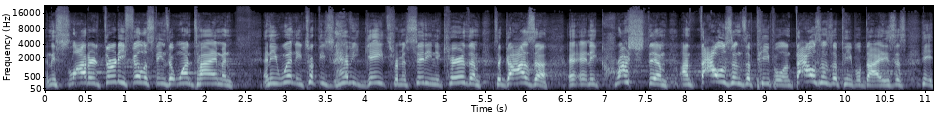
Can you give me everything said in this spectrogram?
And he slaughtered 30 Philistines at one time and and he went and he took these heavy gates from his city and he carried them to Gaza and, and, he crushed them on thousands of people, and thousands of people died. He says he,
